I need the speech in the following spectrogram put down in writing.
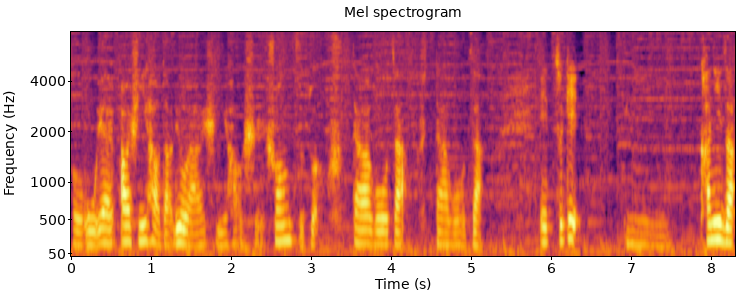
呃，五月二十一号到六月二十一号是双子座。双子座，双子座。诶，次，嗯，カニ座，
